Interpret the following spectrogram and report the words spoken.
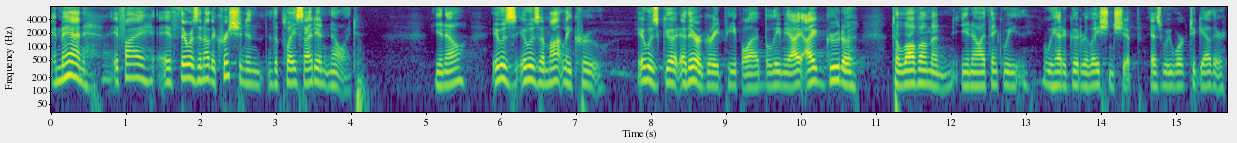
And man, if I if there was another Christian in the place, I didn't know it. You know? It was it was a motley crew. It was good. They were great people, I believe me. I, I grew to to love them and you know, I think we we had a good relationship as we worked together.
